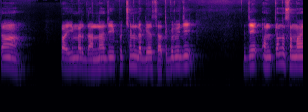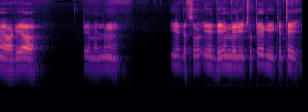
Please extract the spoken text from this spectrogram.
ਤਾਂ ਭਾਈ ਮਰਦਾਨਾ ਜੀ ਪੁੱਛਣ ਲੱਗੇ, ਸਤਿਗੁਰੂ ਜੀ, ਜੇ ਅੰਤਮ ਸਮਾਂ ਆ ਗਿਆ ਤੇ ਮੈਨੂੰ ਇਹ ਦੱਸੋ, ਇਹ ਦੇਹ ਮੇਰੀ ਛੁੱਟੇਗੀ ਕਿੱਥੇ?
